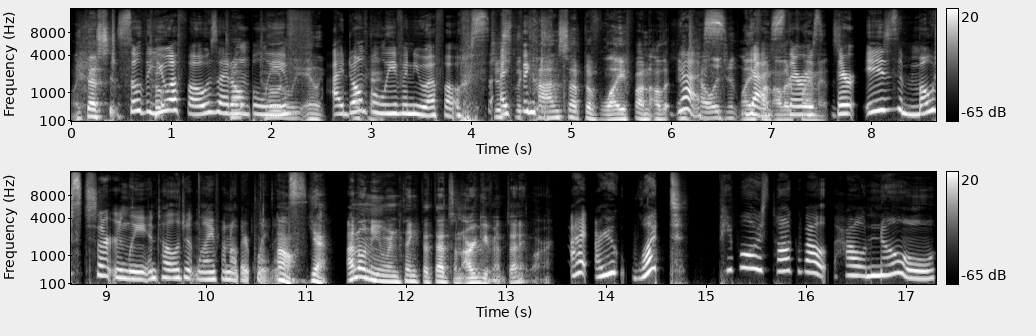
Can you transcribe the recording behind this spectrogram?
Like that's So the To- UFOs, I don't believe. totally. I don't Okay. believe in UFOs. just I the think concept of life on other yes, intelligent life yes, on other there is- planets. there is most certainly intelligent life on other planets. oh yeah, I don't even think that that's an argument anymore. I are you what? People always talk about how no,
